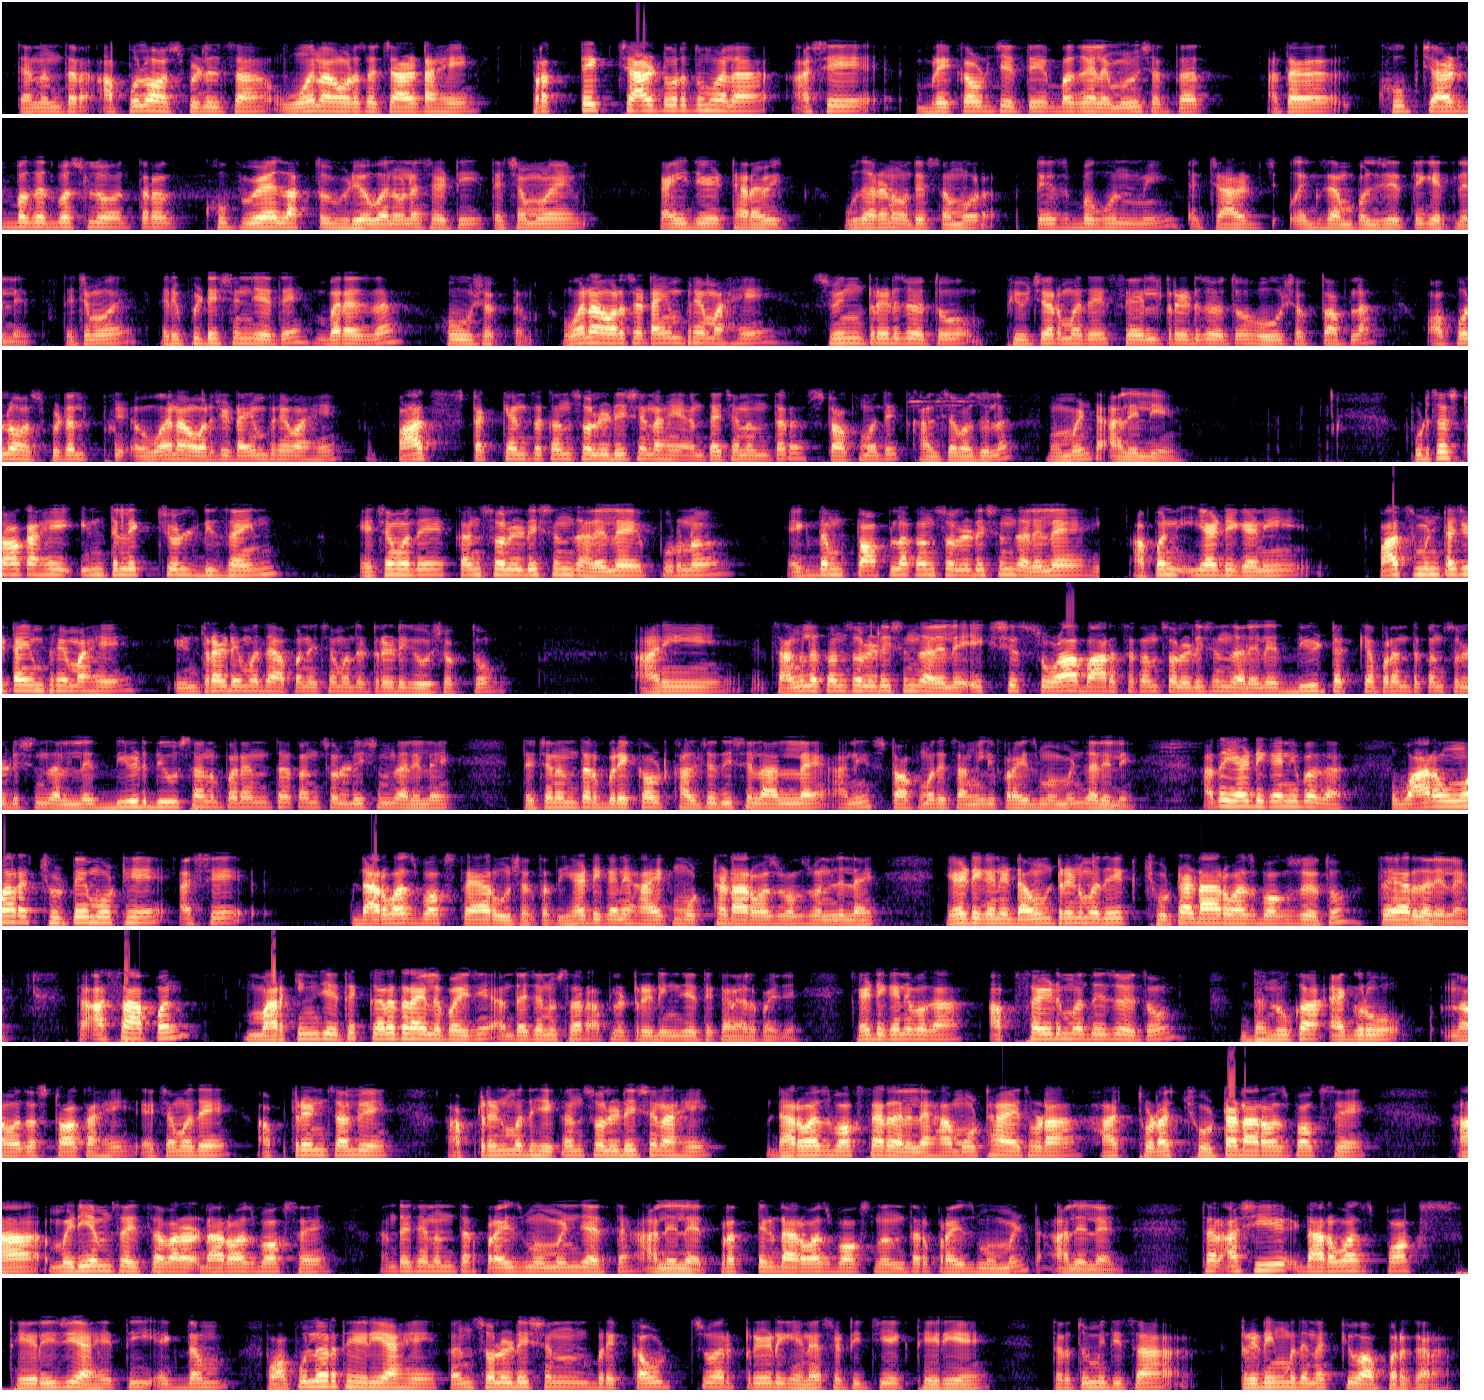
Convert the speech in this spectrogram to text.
त्यानंतर अपोलो हॉस्पिटलचा वन आवरचा चार्ट आहे. प्रत्येक चार्टवर तुम्हाला असे ब्रेकआउट जे ते बघायला मिळू शकतात. आता खूप चार्ट्स बघत बसलो तर खूप वेळ लागतो व्हिडिओ बनवण्यासाठी. त्याच्यामुळे काही जे ठराविक उदाहरण होते समोर तेच बघून मी चार एक्झाम्पल जे ते घेतलेले आहेत. त्याच्यामुळे रिपिटेशन जे ते बऱ्याचदा होऊ शकतं. वन आवरचा टाइम फ्रेम आहे. स्विंग ट्रेड जो येतो फ्युचरमध्ये सेल ट्रेड जो येतो होऊ शकतो आपला. अपोलो हॉस्पिटल वन आवरची टाइम फ्रेम आहे. पाच टक्क्यांचं कन्सॉलिडेशन आहे. आणि त्याच्यानंतर स्टॉकमध्ये खालच्या बाजूला मुवमेंट आलेली आहे. पुढचा स्टॉक आहे इंटेलेक्च्युअल डिझाईन याच्यामध्ये कन्सॉलिडेशन झालेलं आहे. पूर्ण एकदम टॉपला कन्सॉलिडेशन झालेलं आहे. आपण या ठिकाणी पाच मिनिटाची टाइम फ्रेम आहे. इंट्राडेमध्ये आपण याच्यामध्ये ट्रेड घेऊ शकतो. आणि चांगलं कन्सॉलिडेशन झालेलं आहे. एकशे सोळा बारचं कन्सॉलिडेशन झालेलं आहे. दीड टक्क्यापर्यंत कन्सॉलिडेशन झालेलं आहे. दीड दिवसांपर्यंत कन्सॉलिडेशन झालेलं आहे. त्याच्यानंतर ब्रेकआउट खालच्या दिशेला आलेलं आहे आणि स्टॉकमध्ये चांगली प्राईस मुवमेंट झालेली आहे. आता या ठिकाणी बघा वारंवार छोटे मोठे असे डारवास बॉक्स तयार होऊ शकतात. या ठिकाणी हा एक मोठा डारवास बॉक्स बनलेला आहे. या ठिकाणी डाऊन ट्रेंडमध्ये एक छोटा डारवास बॉक्स जो येतो तयार झालेला आहे. तर असं आपण मार्किंग जे ते करत राहिलं पाहिजे आणि त्याच्यानुसार आपलं ट्रेडिंग जे ते करायला पाहिजे. या ठिकाणी बघा अपसाईडमध्ये जो येतो धनुका ॲग्रो नावाचा स्टॉक आहे. याच्यामध्ये अपट्रेंड चालू आहे. अपट्रेंडमध्ये हे कन्सॉलिडेशन आहे. डारवास बॉक्स तयार झालेला आहे. हा मोठा आहे थोडा. हा थोडा छोटा डारवास बॉक्स आहे. हा मीडियम साईजचा डारवास बॉक्स आहे. आणि त्याच्यानंतर प्राईज मुवमेंट जे आहेत ते आलेले आहेत. प्रत्येक डारवास बॉक्स नंतर मुवमेंट आलेले आहेत. तर अशी डारवास बॉक्स थेअरी जी आहे ती एकदम पॉप्युलर थेअरी आहे. कन्सॉलिडेशन ब्रेकआउट्सवर ट्रेड घेण्यासाठीची एक थेअरी आहे. तर तुम्ही तिचा ट्रेडिंगमध्ये नक्की वापर करा.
